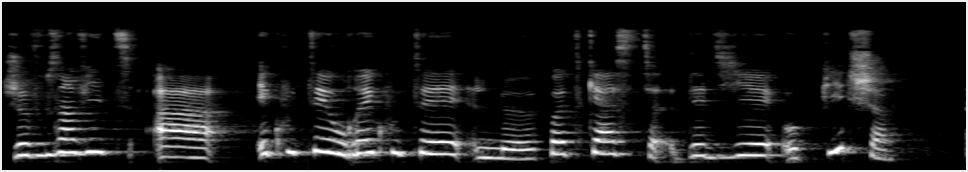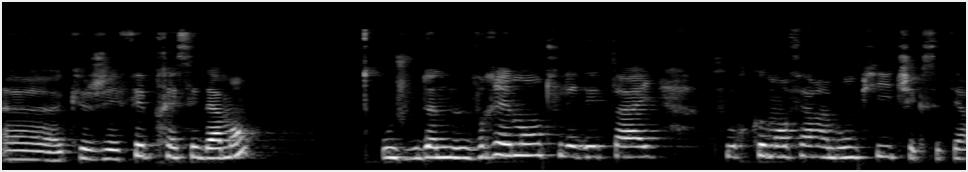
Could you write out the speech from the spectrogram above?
Je vous invite à écouter ou réécouter le podcast dédié au pitch euh, que j'ai fait précédemment, où je vous donne vraiment tous les détails pour comment faire un bon pitch, etc.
